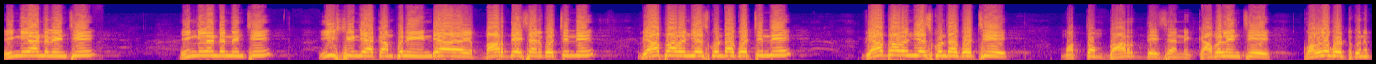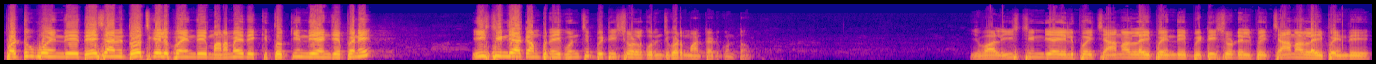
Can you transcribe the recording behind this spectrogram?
ఇంగ్లాండ్ నుంచి ఇంగ్లాండ్ నుంచి ఈస్ట్ ఇండియా కంపెనీ ఇండియా భారతదేశానికి వచ్చింది. వ్యాపారం చేసుకుంటాకు వచ్చింది. వ్యాపారం చేసుకుంటాకు వచ్చి మొత్తం భారతదేశాన్ని కబలించి కొల్లగొట్టుకుని పట్టుకుపోయింది. దేశాన్ని దోచుకెళ్ళిపోయింది. మన మీద ఎక్కి తొక్కింది అని చెప్పని ఈస్ట్ ఇండియా కంపెనీ గురించి బ్రిటిష్ వాళ్ళ గురించి కూడా మాట్లాడుకుంటాం. ఇవాళ ఈస్ట్ ఇండియా వెళ్ళిపోయి ఛానళ్ళు అయిపోయింది. బ్రిటిష్ వాడు వెళ్ళిపోయి ఛానళ్ళు అయిపోయింది.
